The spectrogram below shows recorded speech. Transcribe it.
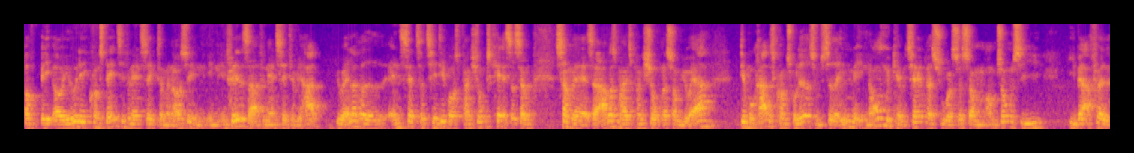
og, og i øvrigt ikke kun stat til finanssektor, men også en, en, en fællesejet finanssektor. Vi har jo allerede ansat sig til i vores pensionskasser, som, som er altså arbejdsmarkedspensioner, som jo er demokratisk kontrolleret, som sidder inde med enorme kapitalressourcer, som om så må sige, i hvert fald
